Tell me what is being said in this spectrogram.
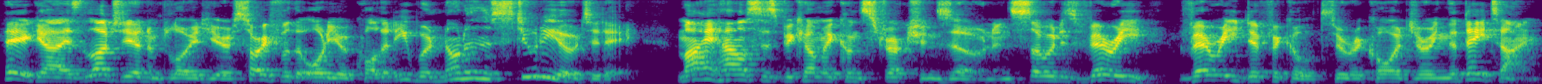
Hey guys, largely unemployed here. Sorry for the audio quality. We're not in the studio today. My house has become a construction zone, and so it is very, very difficult to record during the daytime.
